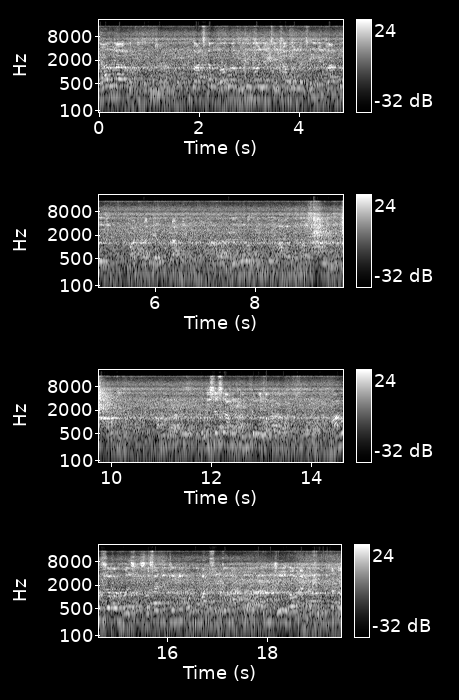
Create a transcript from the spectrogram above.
খেলাধুলা অতি জরুরি। কিন্তু আজকাল বড় বড় বিল্ডিং হয়ে যাচ্ছে, এসব হয়ে যাচ্ছে। এই যে ক্লাবগুলো যে মাঠ রাখে, এরকম রাখে, এইগুলো কিন্তু আমার মনে হয় অতি পরিশেষে আমি তিনটে কথা বলব। মানুষ যখন হয়েছ সোসাইটির জন্য, অন্য মানুষের জন্য, তুমি যে হও, একটা ফিলিং থাকা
